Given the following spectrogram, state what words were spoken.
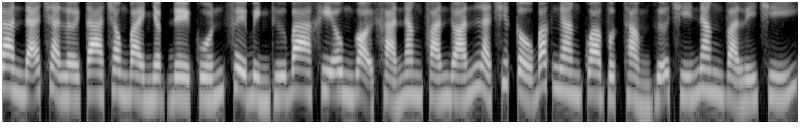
Can đã trả lời ta trong bài nhập đề cuốn phê bình thứ ba khi ông gọi khả năng phán đoán là chiếc cầu bắc ngang qua vực thẳm giữa trí năng và lý trí.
